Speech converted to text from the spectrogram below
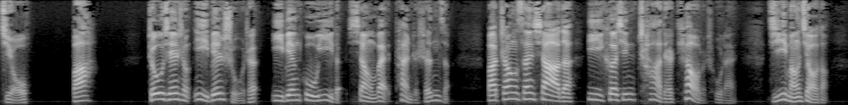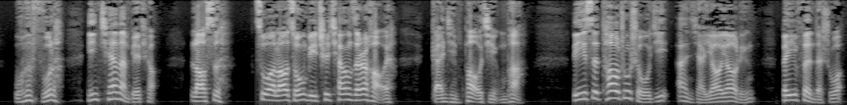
九、八。”周先生一边数着，一边故意的向外探着身子，把张三吓得一颗心差点跳了出来，急忙叫道：“我们服了，您千万别跳。老四，坐牢总比吃枪子儿好呀，赶紧报警吧。李四掏出手机，按下幺幺零，悲愤地说：“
